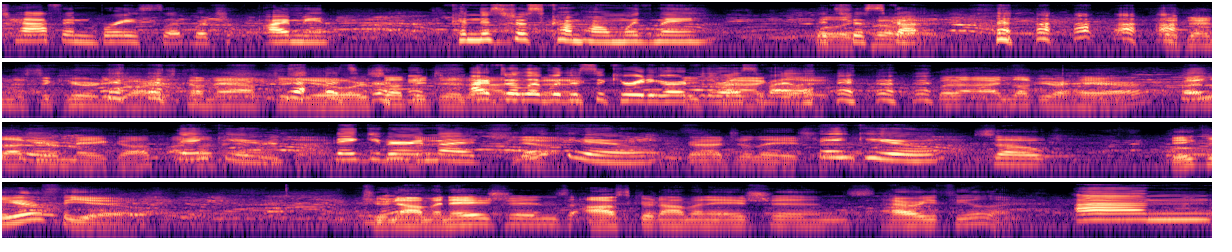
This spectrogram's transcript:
Taffin bracelet, which I mean, can this just come home with me? Well, it's it just got. But then the security guards come after you or something right. to that I have to live with a security guard for the rest of my Exactly. life. but I love your hair. Thank I love you. your makeup. I Thank love you. everything. Thank you very much. Yeah. Thank you. Congratulations. Thank you. So, big year for you. Two nominations, Oscar nominations. How are you feeling? Um,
